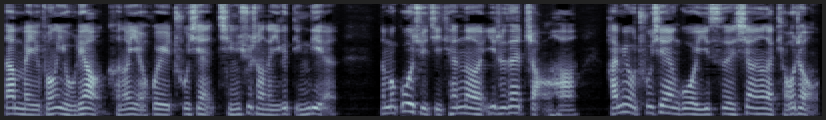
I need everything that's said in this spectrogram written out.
但每逢有量，可能也会出现情绪上的一个顶点。那么过去几天呢一直在涨哈，还没有出现过一次像样的调整。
